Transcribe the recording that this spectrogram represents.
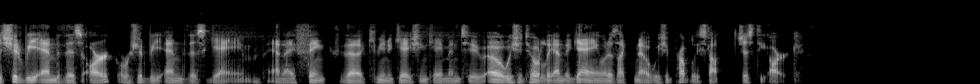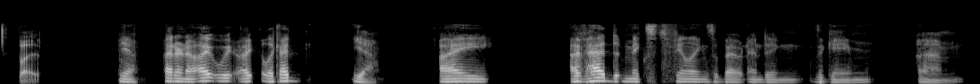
should we end this arc or should we end this game? And I think the communication came into oh we should totally end the game, and it's like no we should probably stop just the arc. But yeah, I don't know. I, we, I like I yeah, I I've had mixed feelings about ending the game. Um,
